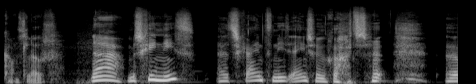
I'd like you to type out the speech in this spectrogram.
Kansloos. Nou, misschien niet. Het schijnt niet eens hun grootste eh,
